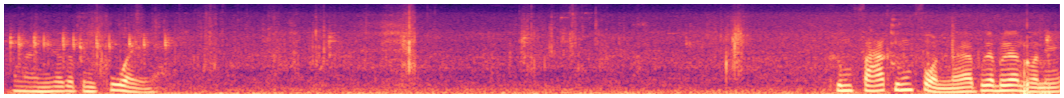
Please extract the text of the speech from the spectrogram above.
ข้างในนี้ก็จะเป็นกล้วยครึ้มฟ้าครึ้มฝนนะเพื่อนๆวันนี้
